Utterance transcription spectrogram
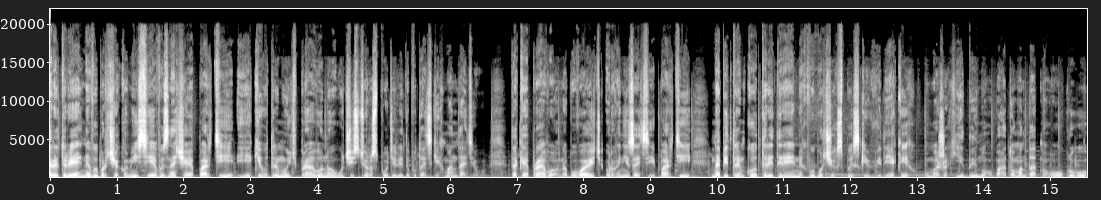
Територіальна виборча комісія визначає партії, які отримують право на участь у розподілі депутатських мандатів. Таке право набувають організації партії на підтримку територіальних виборчих списків, від яких у межах єдиного багатомандатного округу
